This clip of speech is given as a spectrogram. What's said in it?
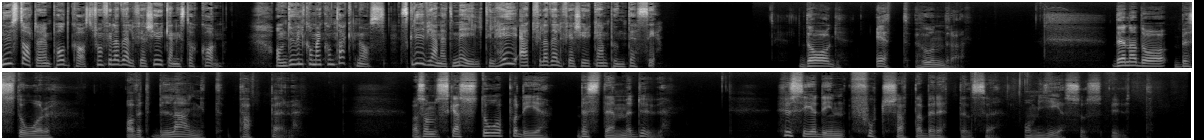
Nu startar en podcast från Philadelphia kyrkan i Stockholm. Om du vill komma i kontakt med oss, skriv gärna ett mejl till hejfiladelfiakyrkan.se. Dag 100 Denna dag består av ett blankt papper. Vad som ska stå på det bestämmer du. Hur ser din fortsatta berättelse om Jesus ut?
